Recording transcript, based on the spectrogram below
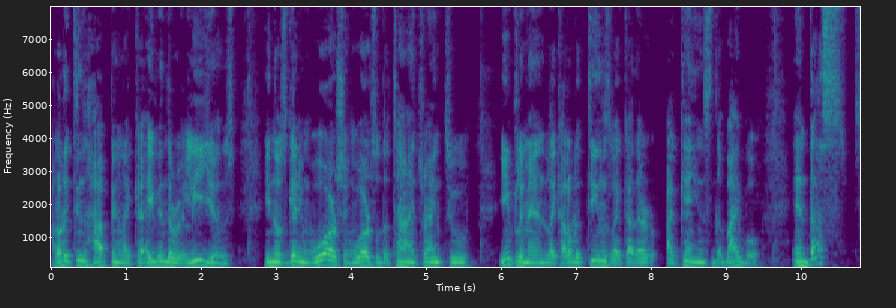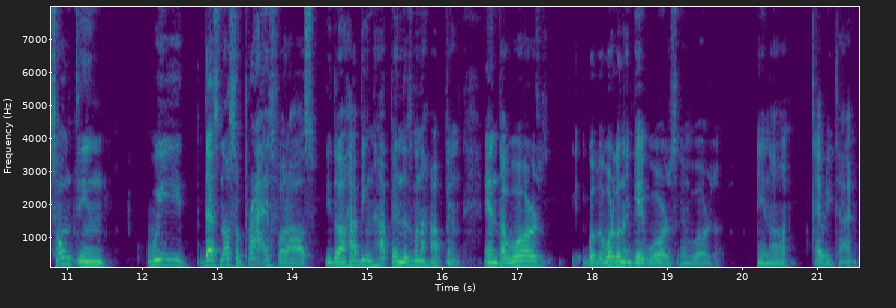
A lot of things happen like uh, even the religions you know it's getting worse and worse all the time trying to implement like a lot of things like they're against the bible. And that's something we that's no surprise for us. You know, having happened, that's gonna happen, and the war, well, the war gonna get worse and worse. You know, every time.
